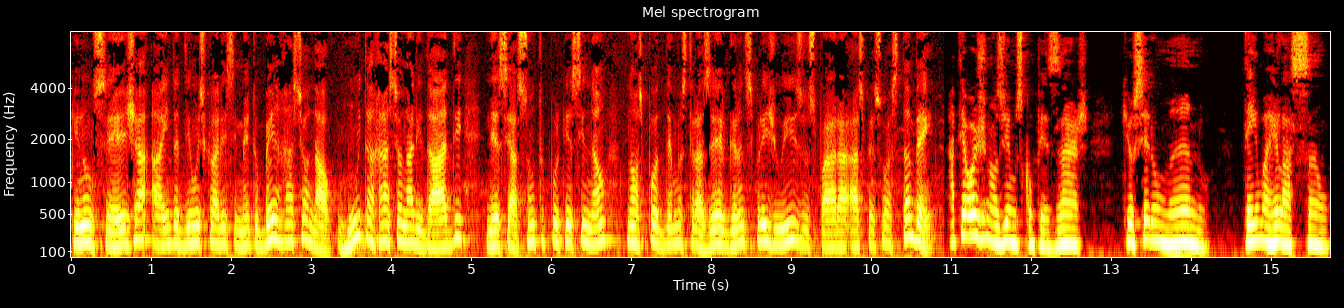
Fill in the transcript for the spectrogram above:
que não seja ainda de um esclarecimento bem racional, muita racionalidade nesse assunto, porque senão nós podemos trazer grandes prejuízos para as pessoas também. Até hoje nós vimos com pesar que o ser humano tem uma relação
